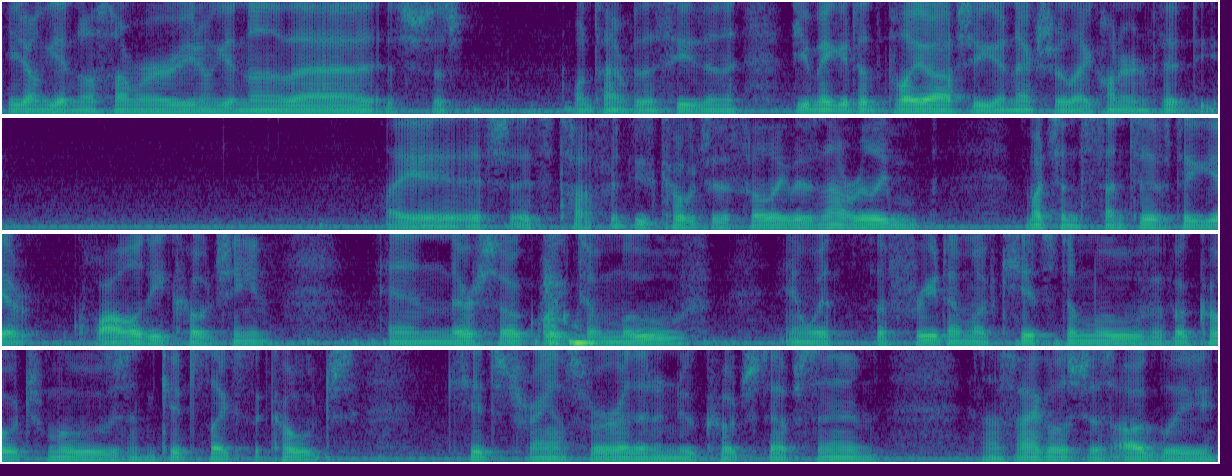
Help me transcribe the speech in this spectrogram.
You don't get no summer. You don't get none of that. It's just one time for the season. If you make it to the playoffs, you get an extra like hundred and fifty. Like it's it's tough for these coaches. So like, there's not really much incentive to get quality coaching, and they're so quick to move. And with the freedom of kids to move, if a coach moves and kids likes the coach, kids transfer, then a new coach steps in, and the cycle is just ugly.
